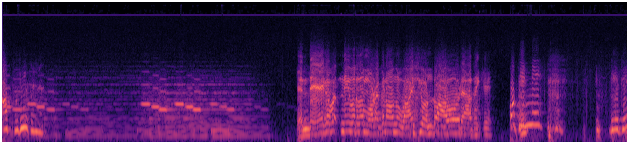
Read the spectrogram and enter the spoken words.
ആ പുതിയ പെണ്ണ്. എന്റെ ഏകപത്നി വ്രതം മുടക്കണമെന്ന് വാശിയുണ്ടോ ആവോ രാധയ്ക്ക്? ഓ പിന്നെ? ദേ ദേ.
